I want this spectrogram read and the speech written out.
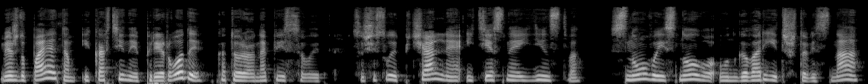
Между поэтом и картиной природы, которую он описывает, существует печальное и тесное единство, Снова и снова он говорит, что весна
